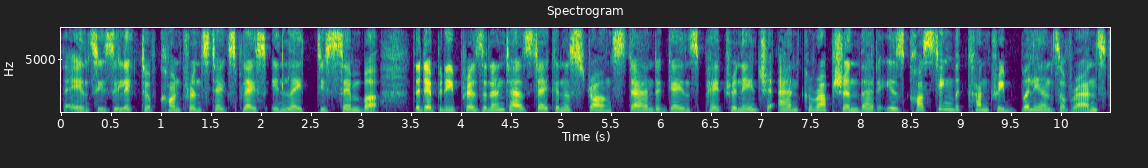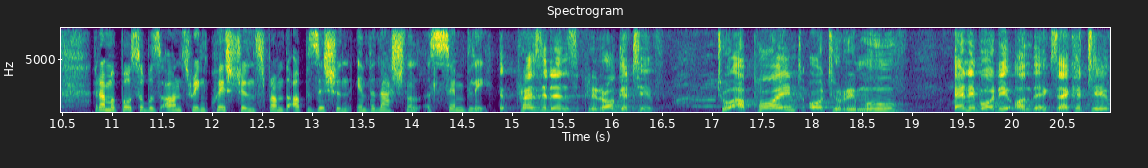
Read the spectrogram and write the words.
The ANC's elective conference takes place in late December. The deputy president has taken a strong stand against patronage and corruption that is costing the country billions of rands. Ramaphosa was answering questions from the opposition in the National Assembly. Assembly. The president's prerogative to appoint or to remove anybody on the executive,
